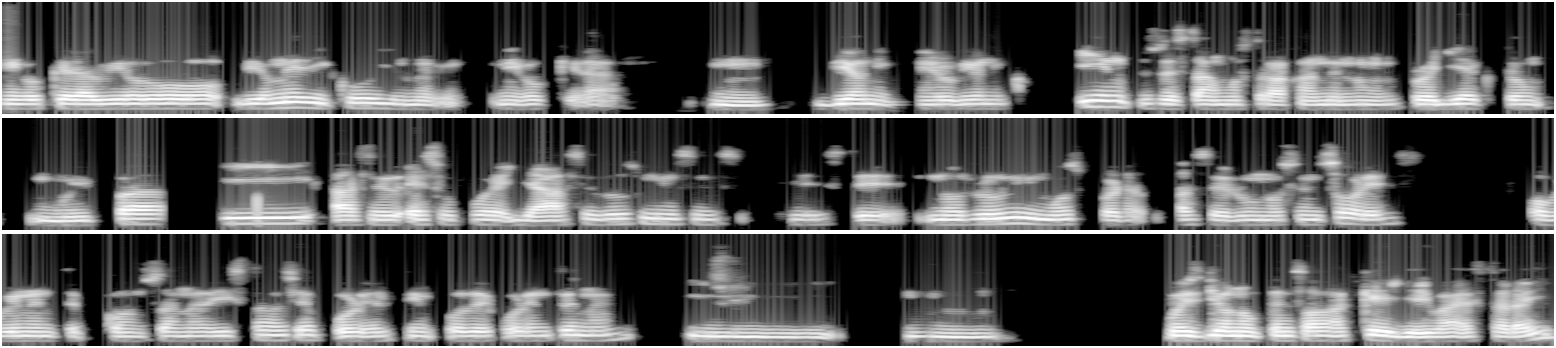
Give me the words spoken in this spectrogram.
amigo que era bio, biomédico y un ami- amigo que era mm, biónico, biónico. Y pues estábamos trabajando en un proyecto muy padre. Y hace, eso fue ya hace dos meses, este, nos reunimos para hacer unos sensores, obviamente con sana distancia por el tiempo de cuarentena. Y mm, pues yo no pensaba que ella iba a estar ahí.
